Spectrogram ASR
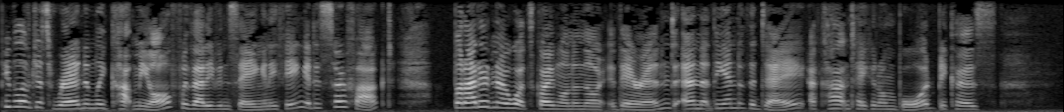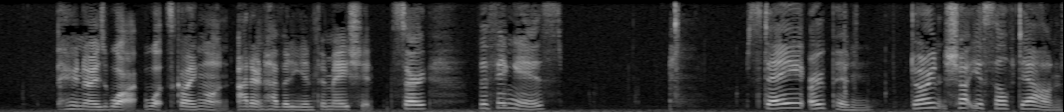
people have just randomly cut me off without even saying anything. It is so fucked. But I don't know what's going on on the, their end. And at the end of the day, I can't take it on board because who knows what what's going on. I don't have any information. So the thing is stay open. Don't shut yourself down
